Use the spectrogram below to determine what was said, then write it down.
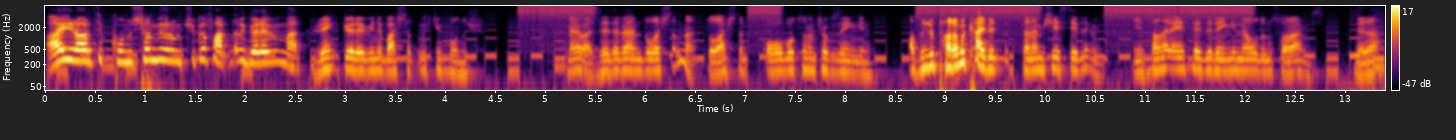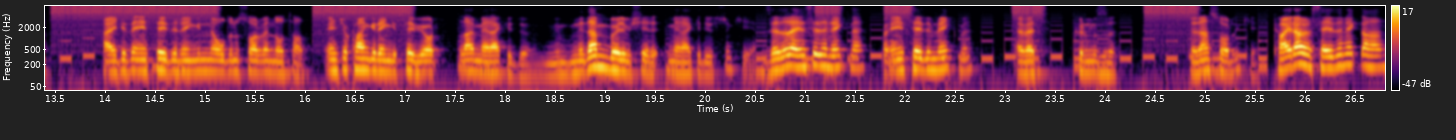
Hayır artık konuşamıyorum çünkü farklı bir görevim var. Renk görevini başlatmak için konuş. Merhaba Zedelen'de dolaştın mı? Dolaştım. O botunum çok zengin. Az önce paramı kaybettim. Senden bir şey isteyebilir miyim? İnsanlar en sevdiği rengin ne olduğunu sorar mısın? Neden? Herkese en sevdiği rengin ne olduğunu sor ve not al. En çok hangi rengi seviyorlar merak ediyorum. Neden böyle bir şey merak ediyorsun ki ya? Zedra en sevdiğin renk ne? En sevdiğim renk mi? Evet, kırmızı. Neden sordun ki? Kayrar sevdiğin renk lan?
